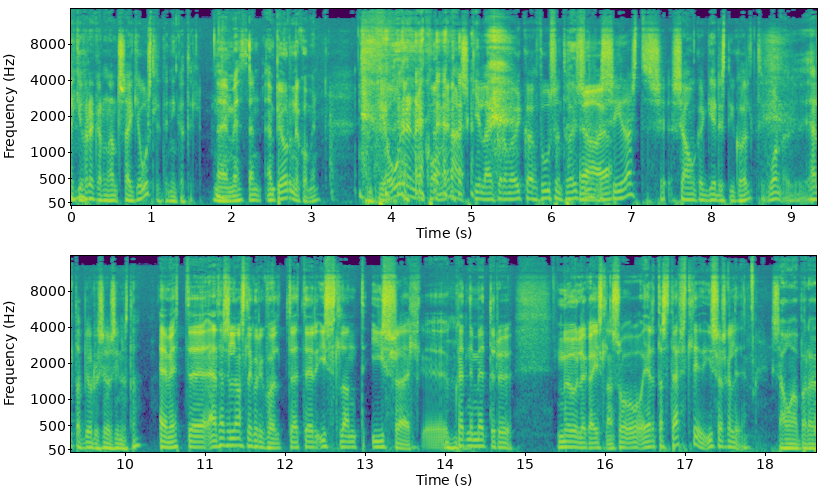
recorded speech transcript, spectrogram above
Ekki frekar en hann sækja úslitin hinga til. Nei, mitt, en, en bjórn er komin En bjórin er komin að skila einhverjum auka þúsund hausum síðast. Sj- Sjáum hvað gerist í kvöld. Von, held að bjóri sé á sínasta. Einmitt, eh, en þessi landsleikur í kvöld, þetta er Ísland-Ísrael mm Hvernig meturu möguleika Íslands og er þetta stertlið, Ísraelska liði? Sá að bara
